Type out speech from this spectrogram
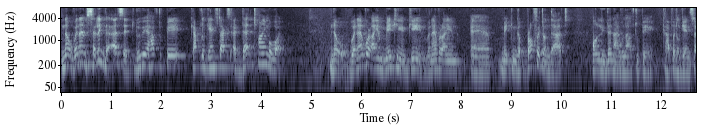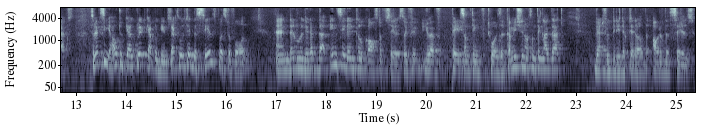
Now, when I'm selling the asset, do we have to pay capital gains tax at that time or what? No, whenever I am making a gain, whenever I am uh, making a profit on that, only then I will have to pay capital gains tax. So let's see how to calculate capital gains tax. We'll take the sales first of all, and then we'll deduct the incidental cost of sales. So if you, you have paid something towards a commission or something like that, that will be deducted out of the, out of the sales.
